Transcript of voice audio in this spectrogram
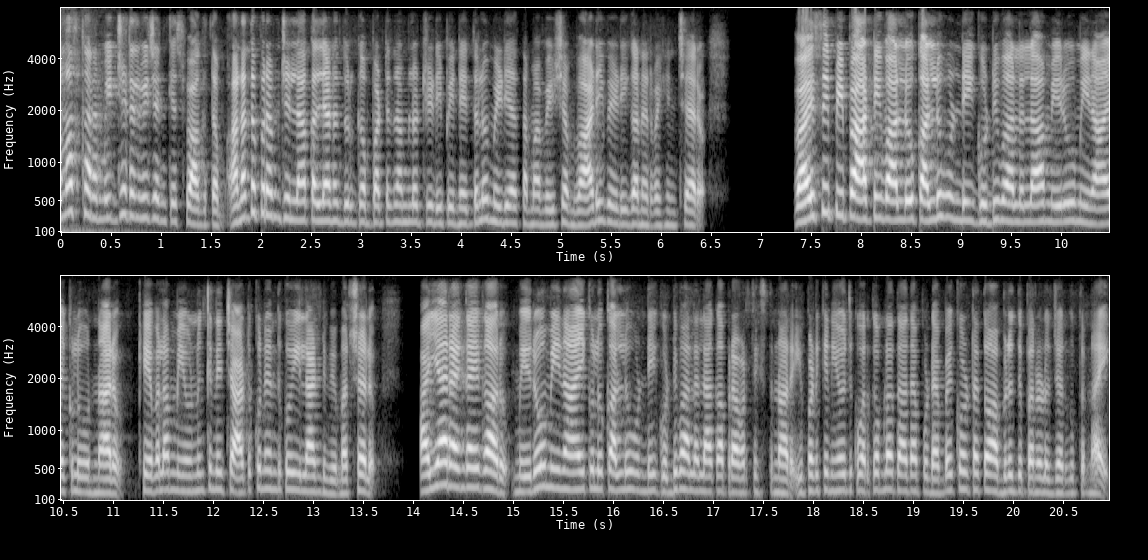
నమస్కారం. మీడియా టెలివిజన్కి స్వాగతం. అనంతపురం జిల్లా కళ్యాణదుర్గం పట్టణంలో టీడీపీ నేతలు మీడియా సమావేశం వాడివేడిగా నిర్వహించారు. వైసీపీ పార్టీ వాళ్ళు కళ్ళు ఉండి గుడ్డి వాళ్ళలా మీరు మీ నాయకులు ఉన్నారు. కేవలం మీ ఉనికిని చాటుకునేందుకు ఇలాంటి విమర్శలు. అయ్యా రంగయ్య గారు మీరు మీ నాయకులు కళ్ళు ఉండి గుడ్డి వాళ్ళలాగా ప్రవర్తిస్తున్నారు. ఇప్పటికి నియోజకవర్గంలో దాదాపు డెబ్బై కోట్లతో అభివృద్ధి పనులు జరుగుతున్నాయి.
